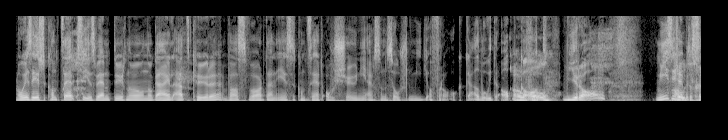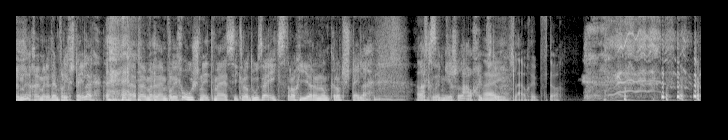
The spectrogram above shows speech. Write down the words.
euer erstes Konzert gewesen? Es wäre natürlich noch, noch geil, auch zu hören. Was war dein erstes Konzert? Oh, schön, eigentlich so eine Social-Media-Frage, gell, die wieder abgeht. Oh. Viral. Meins ist oh, das können, können wir dann vielleicht stellen. ja, können wir dann vielleicht ausschnittmäßig gerade raus extrahieren und gerade stellen. Also sind wir Schlauchhüpfe. Nein, Schlauchhüpfe da.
